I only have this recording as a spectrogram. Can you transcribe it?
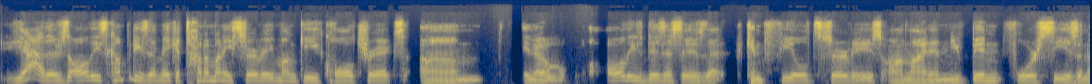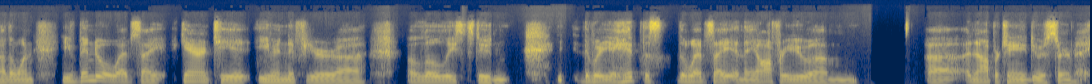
Yeah, there's all these companies that make a ton of money. Survey Monkey, Qualtrics, um, you know, all these businesses that can field surveys online and you've been ForeSee is another one you've been to a website guarantee it even if you're uh, a lowly student where you hit the, the website and they offer you um, uh, an opportunity to do a survey.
